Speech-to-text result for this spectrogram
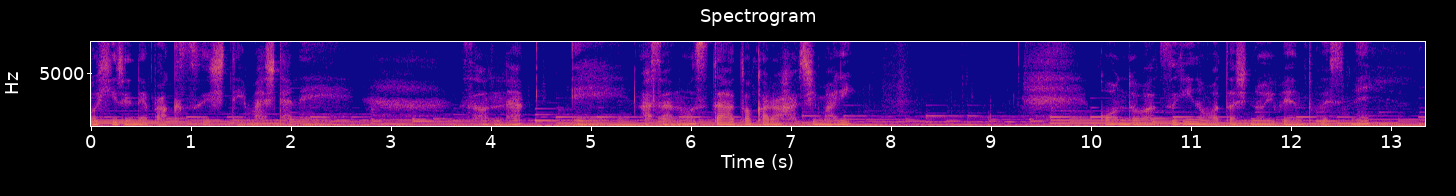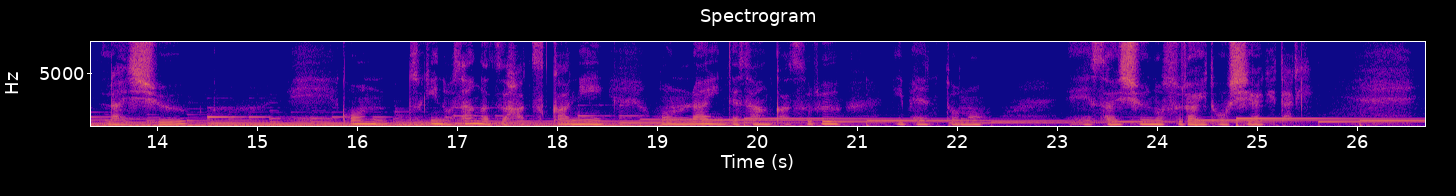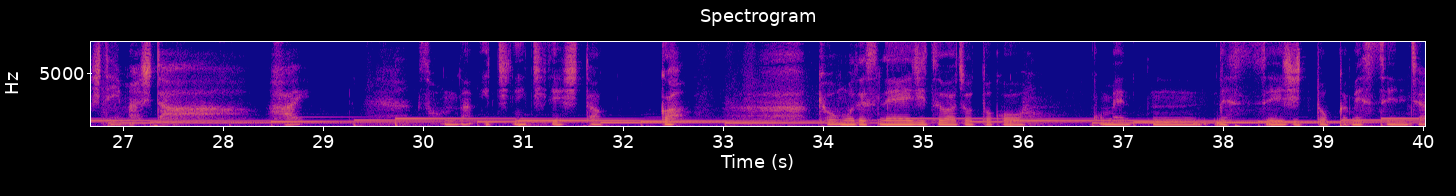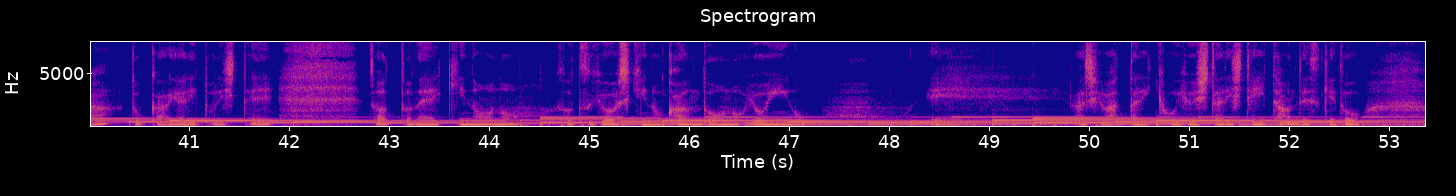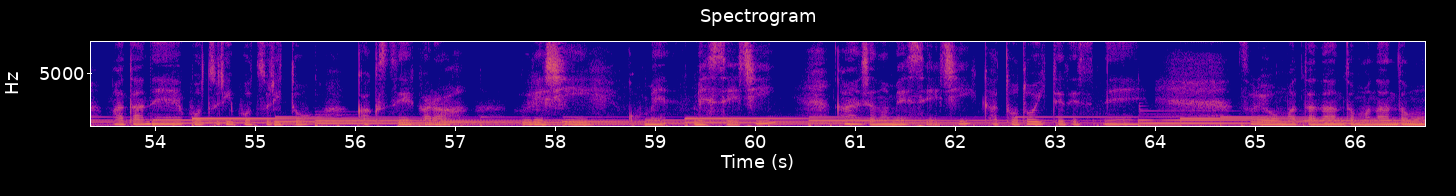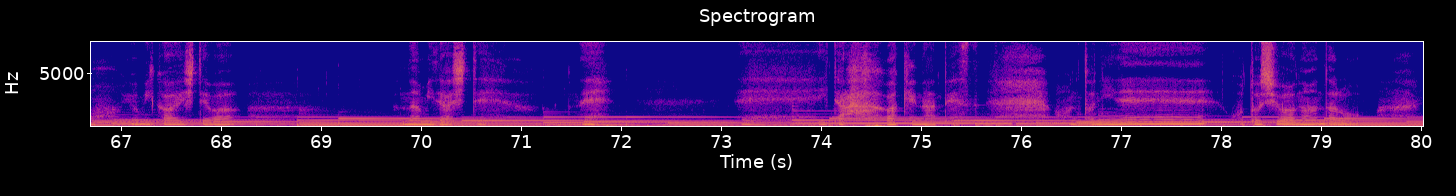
お昼寝爆睡していましたね。そんな、えー、朝のスタートから始まり今度は次の私のイベントですね。来週今次の3月20日にオンラインで参加するイベントの、えー、最終のスライドを仕上げたりしていました。はい。そんな一日でしたが今日もですね実はちょっとこうコメントメッセージとかメッセンジャーとかやり取りしてちょっとね昨日の卒業式の感動の余韻を、えー、味わったり共有したりしていたんですけどまたねぽつりぽつりと学生から嬉しいコメメッセージ感謝のメッセージが届いてですねそれをまた何度も何度も読み返しては涙してねたわけなんです。本当にね今年は何だろ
